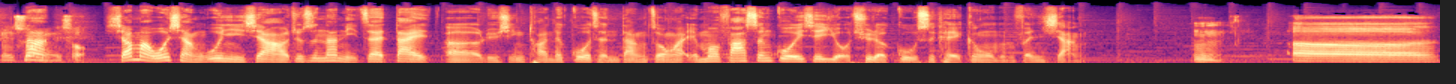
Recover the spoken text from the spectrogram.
没错没错。小马，我想问一下，就是那你在带呃旅行团的过程当中啊，有没有发生过一些有趣的故事可以跟我们分享？嗯，呃。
